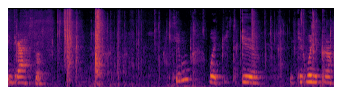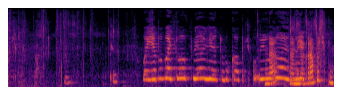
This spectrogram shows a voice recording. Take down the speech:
Інтересно. Тут такі червоні крапочки. М. Ой, я побачила фіолетову капочку. Я Да? Там є крапочки?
